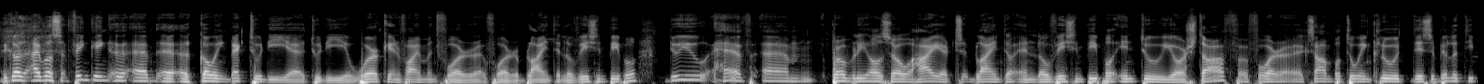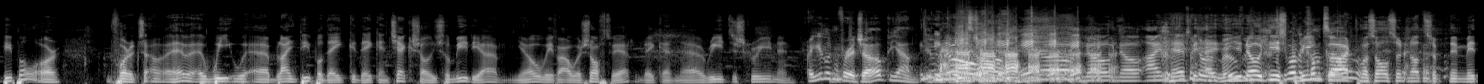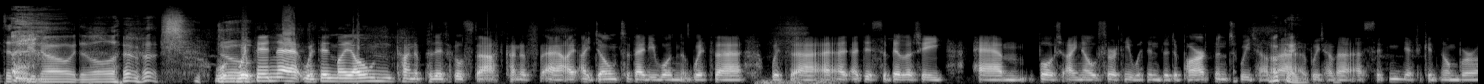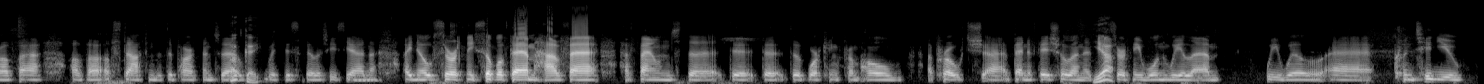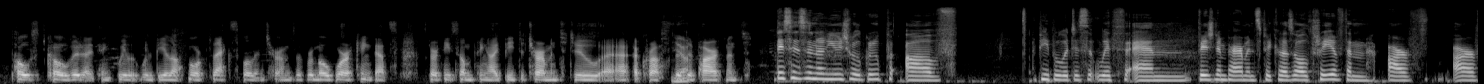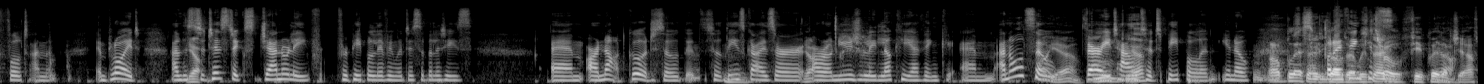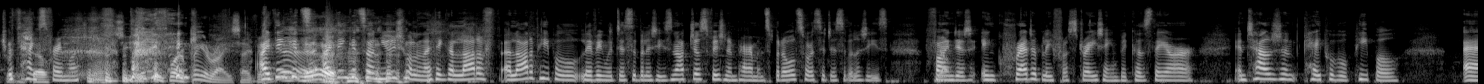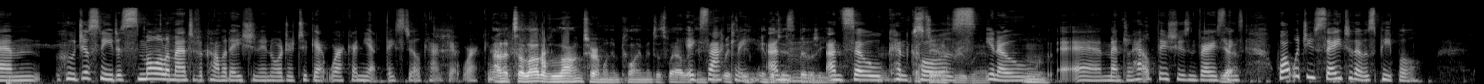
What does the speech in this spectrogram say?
because I was thinking, uh, uh, uh, going back to the uh, to the work environment for uh, for blind and low vision people. Do you have um, probably also hired blind and low vision people into your staff, uh, for example, to include disability people, or for example, uh, we we, uh, blind people they they can check social media, you know, with our software. They can uh, read the screen and Are you looking for a job, Jan? no, no, no. no, I'm happy. I- you know, this You green card was also not submitted. You know, the whole- W- Within uh, within my own kind of political staff, kind of, uh, I, I don't have anyone with uh, with uh, a, a disability, um, but I know certainly within the department we'd have Okay. uh, we'd have a, a significant number of uh, of, uh, of staff in the department uh, Okay. with disabilities. Yeah, and I know certainly some of them have uh, have found the, the, the, the working from home approach uh, beneficial, and it's Yeah. certainly one we'll um, we will uh, continue post COVID. I think we'll we'll be a lot more flexible in terms of remote working. That's certainly something I'd be determined to do uh, across the Yeah. department. This is an unusual group of people with dis- with um, vision impairments because all three of them are f- are full time employed, and the Yeah. statistics generally f- for people living with disabilities um, are not good. So, th- so these Mm. guys are, are unusually lucky, I think, um, and also Oh, yeah. very Mm, yeah. talented people. And you know, Oh, bless you, But I think We'll it's- throw a few quid at you after thanks very much. She's looking for a pay rise, I think. I think it's Yeah. I think it's unusual, and I think a lot of a lot of people living with disabilities, not just vision impairments, but all sorts of disabilities, find it incredibly frustrating because they are intelligent, capable people. Um, who just need a small amount of accommodation in order to get work, and yet they still can't get work. And it's a lot of long term unemployment as well. I think, with- Exactly, in, in the and, disability. and so can cause you know uh, mental health issues and various Yeah. things. What would you say to those people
